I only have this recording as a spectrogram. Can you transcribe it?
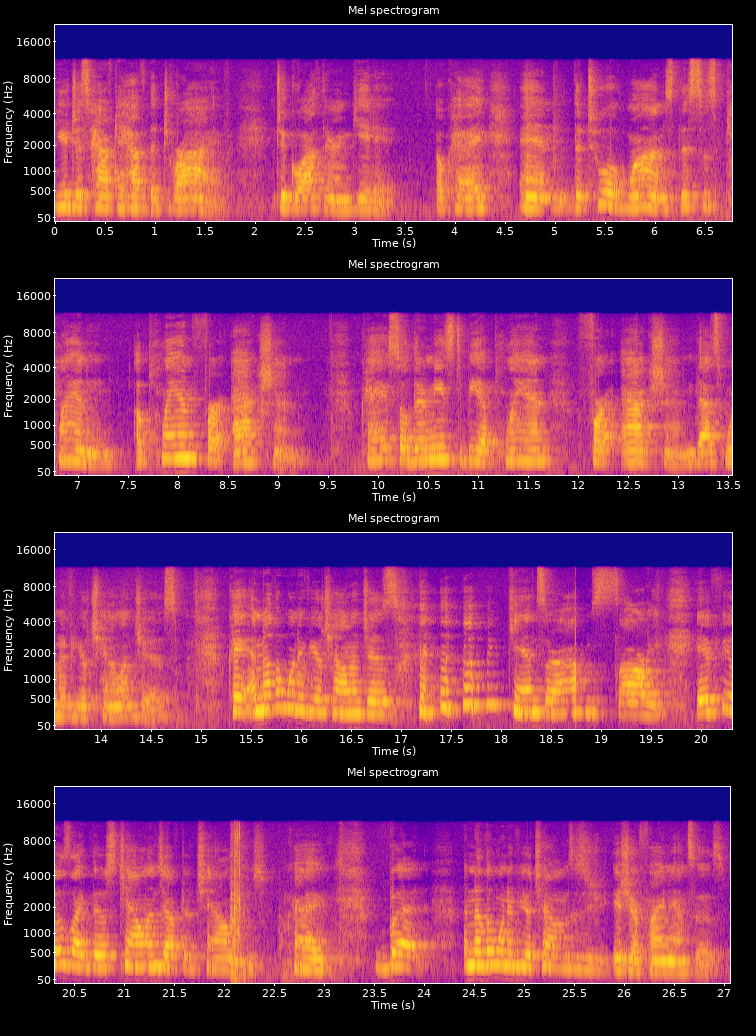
You just have to have the drive to go out there and get it. Okay? And the Two of Wands, this is planning. A plan for action. Okay? So there needs to be a plan for action. That's one of your challenges. Okay, another one of your challenges, Cancer, I'm sorry. It feels like there's challenge after challenge, okay? But Another one of your challenges is your finances.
